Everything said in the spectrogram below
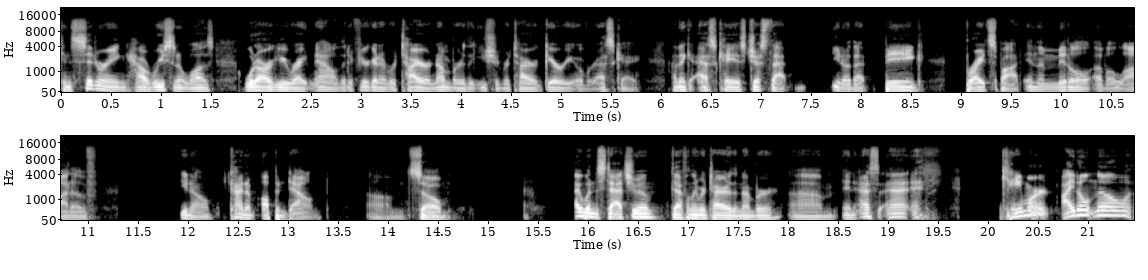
considering how recent it was would argue right now that if you're going to retire a number that you should retire Gary over SK. I think SK is just that, you know, that big bright spot in the middle of a lot of, you know, kind of up and down. Um, so I wouldn't statue him. Definitely retire the number. Um, and S uh, Kmart, I don't know.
